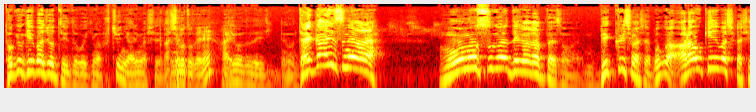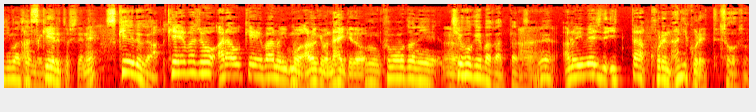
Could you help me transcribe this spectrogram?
東京競馬場っていうところ行きます府中にありましてですね。あ仕事でね。はい。仕。事で行ってでかいですねあれものすごいでかかったですもんびっくりしました。僕は荒尾競馬しか知りませんスケールとしてね。スケールが、競馬場、荒尾競馬の、もう荒尾競馬ないけど、うん、熊本に地方競馬があったんですよね、はい。あのイメージで行ったら、これ何これって。そうそうそう。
